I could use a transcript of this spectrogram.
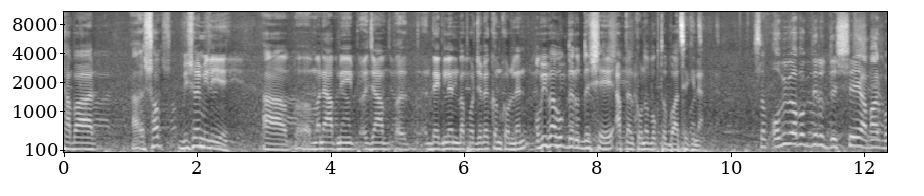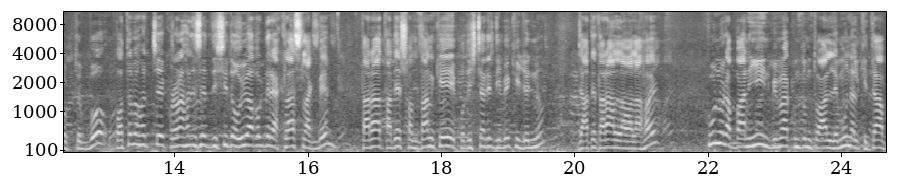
খাবার সব বিষয় মিলিয়ে মানে আপনি যা দেখলেন বা পর্যবেক্ষণ করলেন, অভিভাবকদের উদ্দেশ্যে আপনার কোনো বক্তব্য আছে কিনা? সব অভিভাবকদের উদ্দেশ্যে আমার বক্তব্য, প্রথমে হচ্ছে কোরআন হাদিসের দৃষ্টিতে অভিভাবকদের এখলাস লাগবে। তারা তাদের সন্তানকে প্রতিষ্ঠানে দিবে কী জন্য? যাতে তারা আল্লাহওয়ালা হয়। কোন রাব্বানিন বিমা কুন্তুম তো আল্লেমুন আল কিতাব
